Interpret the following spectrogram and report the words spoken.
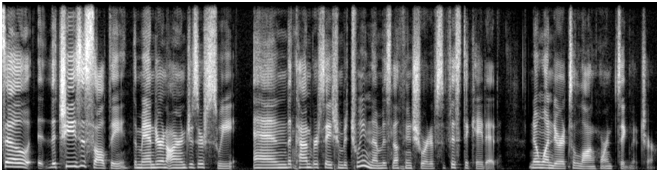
So the cheese is salty, the mandarin oranges are sweet, and the conversation between them is nothing short of sophisticated. No wonder it's a Longhorn signature.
